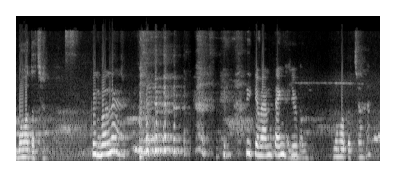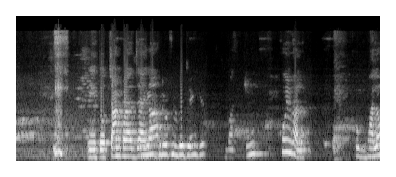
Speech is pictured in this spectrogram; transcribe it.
बहुत अच्छा कुछ बोलना है ठीक है मैम थैंक यू एकदम बहुत अच्छा है ये तो চান করার জায়গা ग्रुप में भेजेंगे বাথরুম খুবই ভালো খুব ভালো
